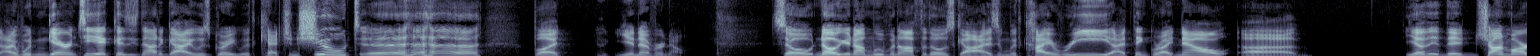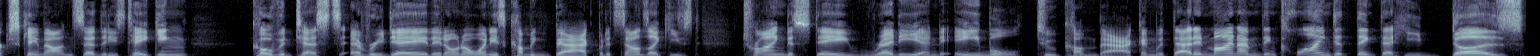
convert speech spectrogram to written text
I wouldn't guarantee it because he's not a guy who's great with catch and shoot, but you never know. So no, you're not moving off of those guys. And with Kyrie, I think right now, uh, yeah, the, the, Sean Marks came out and said that he's taking COVID tests every day. They don't know when he's coming back, but it sounds like he's trying to stay ready and able to come back. And with that in mind, I'm inclined to think that he does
